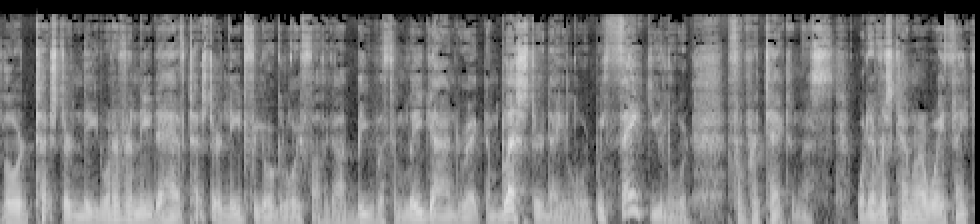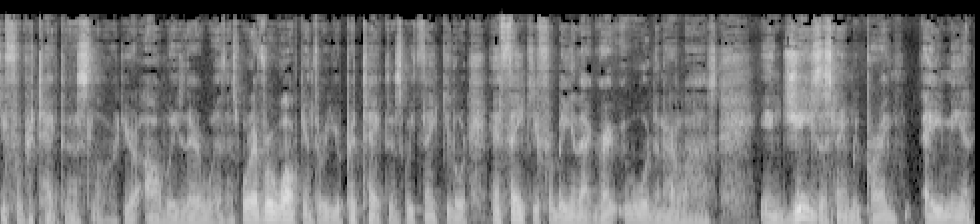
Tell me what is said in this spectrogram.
Lord, touch their need, whatever need they have, touch their need for your glory, Father God. Be with them, lead, guide, and direct them. Bless their day, Lord. We thank you, Lord, for protecting us. Whatever's coming our way, thank you for protecting us, Lord. You're always there with us. Whatever we're walking through, you're protecting us. We thank you, Lord, and thank you for being that great reward in our lives. In Jesus' name we pray. Amen.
